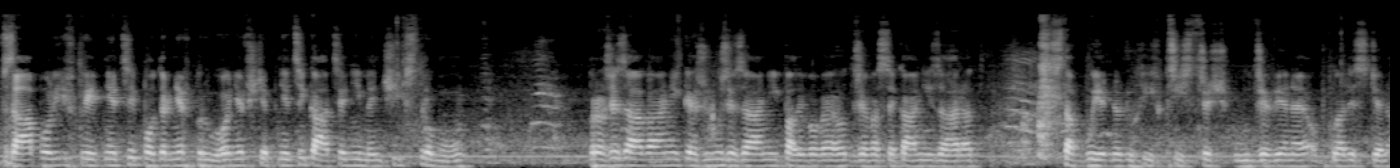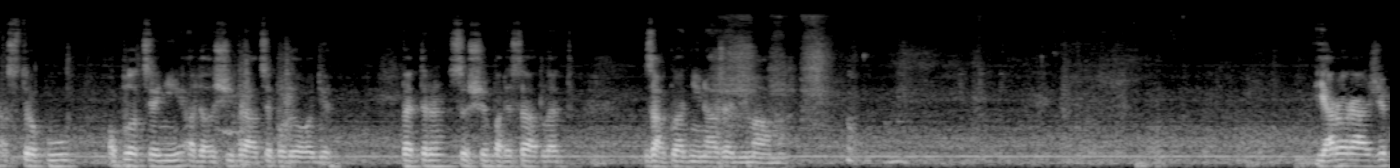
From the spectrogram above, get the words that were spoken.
v zápolí, v květnici, podrně, v průhoně, v štěpnici, kácení menších stromů, prořezávání keřů, řezání palivového dřeva, sekání zahrad, stavbu jednoduchých přístřežků, dřevěné obklady stěn a stropů, oplocení a další práce po dohodě. Petr, SŠ 50 let, základní nářadí mám. Jaroráže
